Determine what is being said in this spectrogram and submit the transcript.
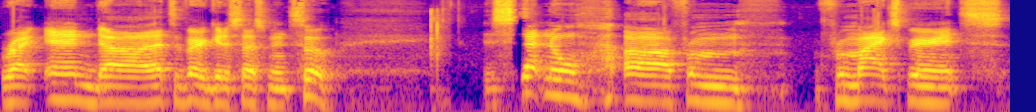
Right, and uh, that's a very good assessment. So, Sentinel, uh, from from my experience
